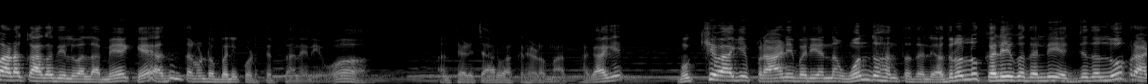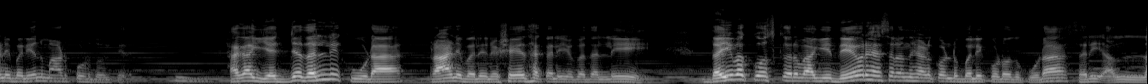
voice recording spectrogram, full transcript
ಮಾಡೋಕ್ಕಾಗೋದಿಲ್ವಲ್ಲ ಮೇಕೆ, ಅದನ್ನು ತಗೊಂಡು ಬಲಿ ಕೊಡ್ತಿರ್ತಾನೆ ನೀವು ಅಂಥೇಳಿ ಚಾರ್ವಾಕರು ಹೇಳೋ ಮಾತು ಹಾಗಾಗಿ ಮುಖ್ಯವಾಗಿ ಪ್ರಾಣಿ ಬಲಿಯನ್ನು ಒಂದು ಹಂತದಲ್ಲಿ, ಅದರಲ್ಲೂ ಕಲಿಯುಗದಲ್ಲಿ, ಯಜ್ಞದಲ್ಲೂ ಪ್ರಾಣಿ ಬಲಿಯನ್ನು ಮಾಡಿಕೂಡ್ದು ಅಂತಿದೆ. ಹಾಗಾಗಿ ಯಜ್ಞದಲ್ಲಿ ಕೂಡ ಪ್ರಾಣಿ ಬಲಿ ನಿಷೇಧ ಕಲಿಯುಗದಲ್ಲಿ ದೈವಕ್ಕೋಸ್ಕರವಾಗಿ ದೇವರ ಹೆಸರನ್ನು ಹೇಳ್ಕೊಂಡು ಬಲಿ ಕೊಡೋದು ಕೂಡ ಸರಿ ಅಲ್ಲ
